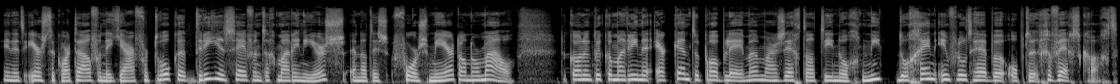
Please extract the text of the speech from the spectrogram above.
In het eerste kwartaal van dit jaar vertrokken 73 mariniers... en dat is fors meer dan normaal. De Koninklijke Marine erkent de problemen... maar zegt dat die nog, niet, nog geen invloed hebben op de gevechtskracht.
